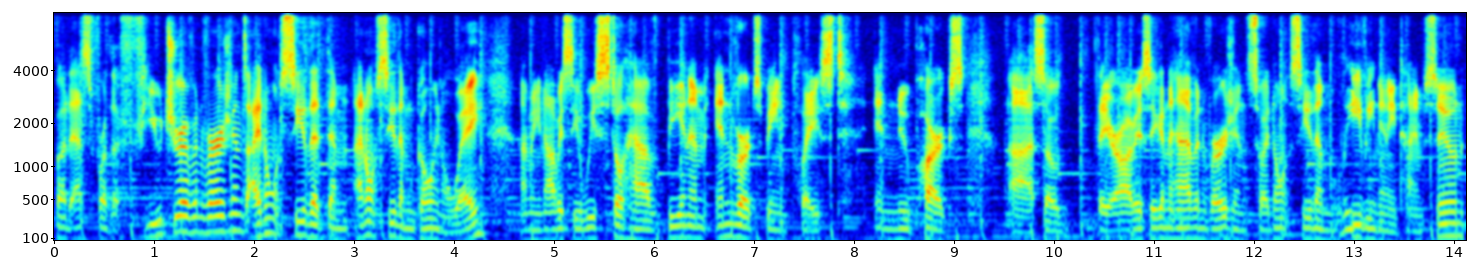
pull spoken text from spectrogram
but as for the future of inversions, I don't see that them. I don't see them going away. I mean, obviously, we still have B&M inverts being placed in new parks, uh, so they are obviously going to have inversions. So I don't see them leaving anytime soon.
